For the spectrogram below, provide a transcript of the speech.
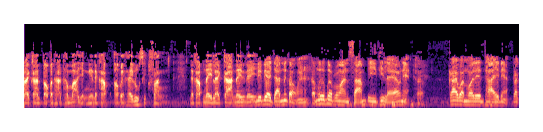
รายการตอบปัญหาธรรมะอย่างนี้นะครับ เอาไปให้ลูกศิษย์ฟังนะครับ ในรายการในในเดี๋ยวเดี๋ยวอาจารย์นึกออกไหมฮะครับเมื่อเมื่อประมาณสามปีที่แล้วเนี่ยครับ ใกล้วันวาเลนไทน์เนี่ยประ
